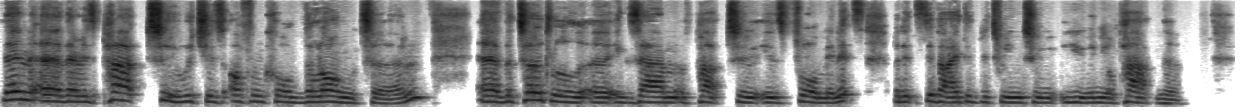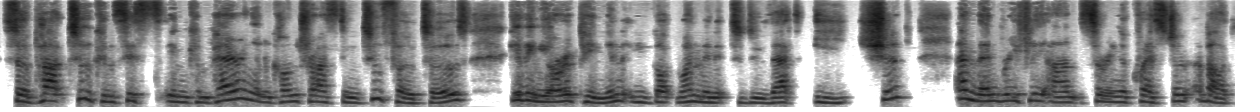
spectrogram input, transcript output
Then uh, there is part two, which is often called the long turn. Uh, the total uh, exam of part two is four minutes, but it's divided between two, you and your partner. So part two consists in comparing and contrasting two photos, giving your opinion. You've got one minute to do that each, and then briefly answering a question about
